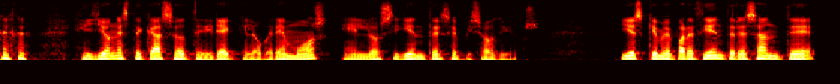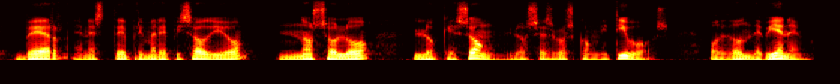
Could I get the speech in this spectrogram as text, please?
y yo en este caso te diré que lo veremos en los siguientes episodios. Y es que me parecía interesante ver en este primer episodio no solo lo que son los sesgos cognitivos, o de dónde vienen,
